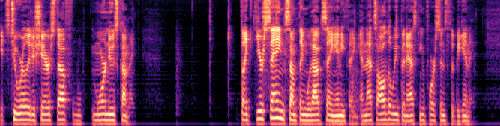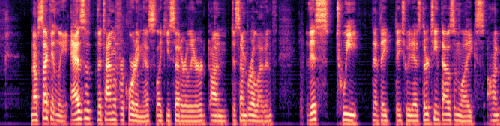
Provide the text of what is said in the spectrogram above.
It's too early to share stuff. More news coming. Like you're saying something without saying anything, and that's all that we've been asking for since the beginning. Now, secondly, as of the time of recording this, like you said earlier, on December 11th, this tweet that they, they tweeted has 13,000 likes, on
